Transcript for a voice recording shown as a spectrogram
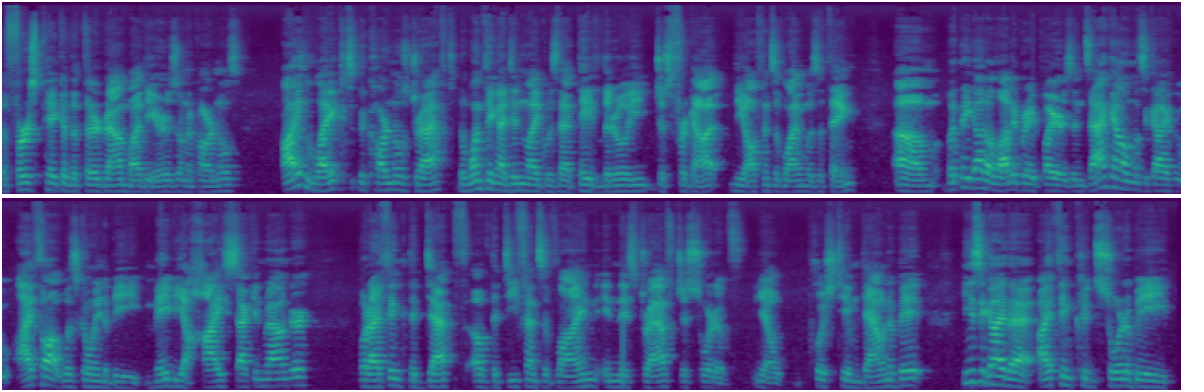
the first pick of the third round by the Arizona Cardinals. I liked the Cardinals draft. The one thing I didn't like was that they literally just forgot the offensive line was a thing. Um, but they got a lot of great players, and Zach Allen was a guy who I thought was going to be maybe a high second rounder, but I think the depth of the defensive line in this draft just sort of you know pushed him down a bit. He's a guy that I think could sort of be,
